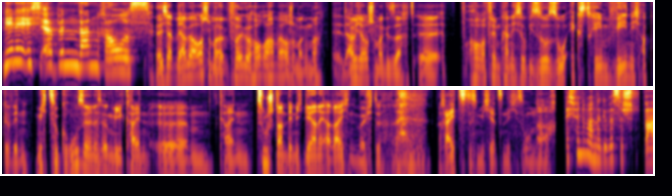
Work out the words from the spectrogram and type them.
nee, nee, ich äh, bin dann raus. Ja, Ich hab, wir haben ja auch schon mal, Folge Horror haben wir auch schon mal gemacht. Äh, Da habe ich auch schon mal gesagt, äh, Horrorfilm kann ich sowieso so extrem wenig abgewinnen. Mich zu gruseln ist irgendwie kein, ähm, kein Zustand, den ich gerne erreichen möchte. Reizt es mich jetzt nicht so nach. Ich finde immer eine gewisse Spannung,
